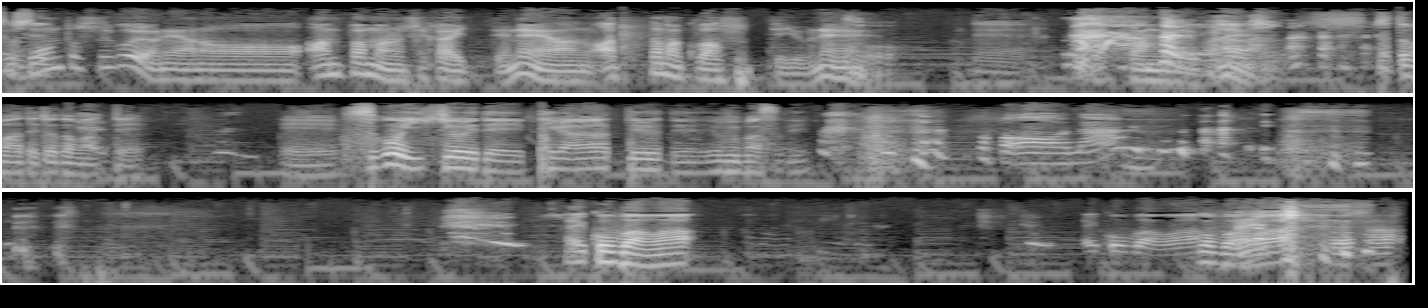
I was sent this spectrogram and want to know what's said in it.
そしてでも本当すごいよね、あの、アンパンマンの世界ってね、あの、頭食わすっていうね、そう。ね考えればね。ちょっと待って、ちょっと待って。えー、すごい勢いで手が上がってるんで呼びますね。もう、なんはい、こんばんは。はい、こんばんは。こんばんは。あ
